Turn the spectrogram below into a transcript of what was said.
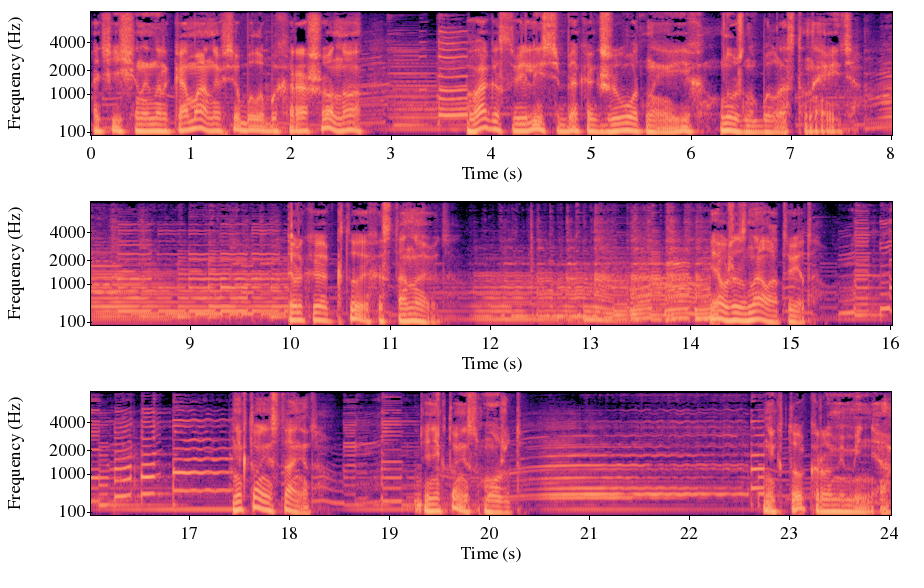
очищенный наркоман, и все было бы хорошо, но Вагас вели себя как животные, и их нужно было остановить. Только кто их остановит? Я уже знал ответ. Никто не станет. И никто не сможет. Никто, кроме меня.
